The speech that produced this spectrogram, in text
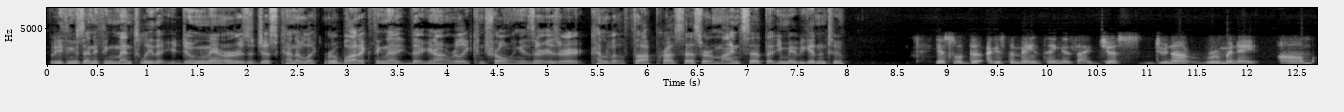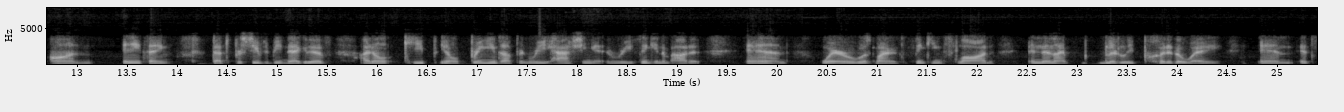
But do you think there's anything mentally that you're doing there, or is it just kind of like robotic thing that, that you're not really controlling? Is there is there kind of a thought process or a mindset that you maybe get into? Yeah, so the, I guess the main thing is I just do not ruminate um, on anything that's perceived to be negative. I don't keep, you know, bringing it up and rehashing it and rethinking about it and where was my thinking flawed. And then I literally put it away and it's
